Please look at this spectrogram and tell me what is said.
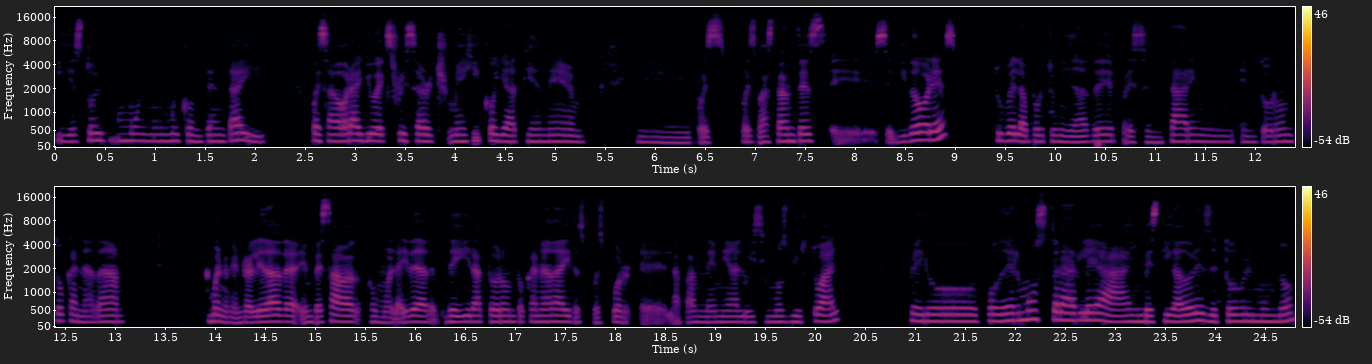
Y estoy muy, muy, muy contenta. Y pues ahora UX Research México ya tiene eh, pues, pues bastantes eh, seguidores. Tuve la oportunidad de presentar en, en, Toronto, Canadá. Bueno, en realidad eh, empezaba como la idea de, ir a Toronto, Canadá, y después por la pandemia lo hicimos virtual. Pero poder mostrarle a investigadores de todo el mundo,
